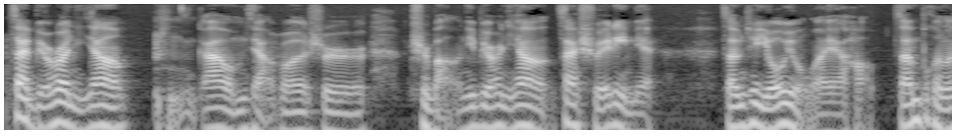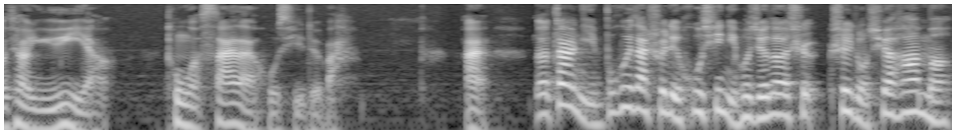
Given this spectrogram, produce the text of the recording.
再比如说，你像 刚才我们讲说的是翅膀，你比如说你像在水里面，咱们去游泳啊也好，咱不可能像鱼一样通过鳃来呼吸，对吧？哎，那但是你不会在水里呼吸，你会觉得是是一种缺憾吗？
